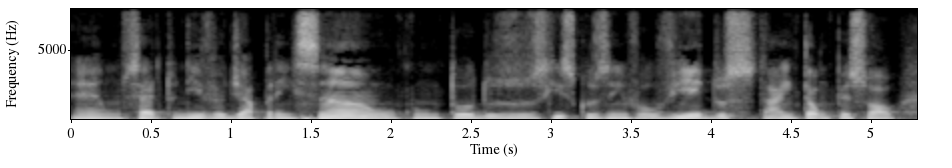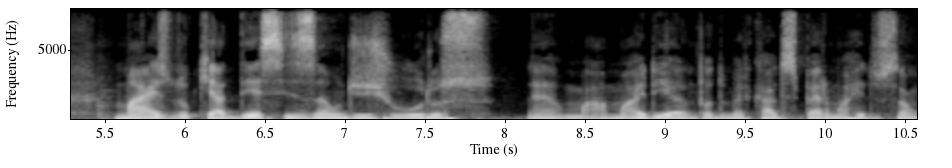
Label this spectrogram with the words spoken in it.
é, um certo nível de apreensão com todos os riscos envolvidos. Tá? Então, pessoal, mais do que a decisão de juros, né, a maioria ampla do mercado espera uma redução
